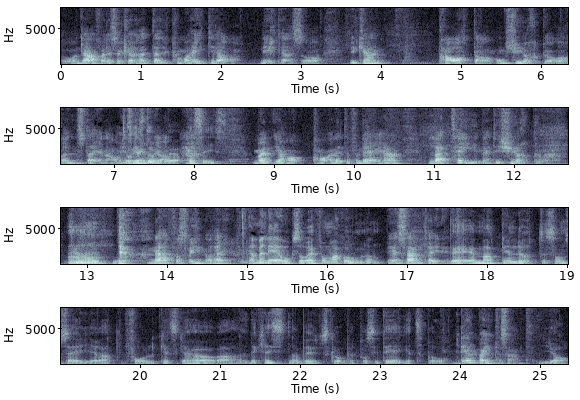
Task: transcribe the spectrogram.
och därför är det så kul att du kommer hit idag, Niklas. Och vi kan prata om, om kyrkor och runstenar och Och historia. historia, precis. Men jag har, har en liten fundering här. Latinet i kyrkorna. När försvinner det? Ja men det är också reformationen. Det är samtidigt. Det är Martin Luther som säger att folket ska höra det kristna budskapet på sitt eget språk. Den var intressant. Ja.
